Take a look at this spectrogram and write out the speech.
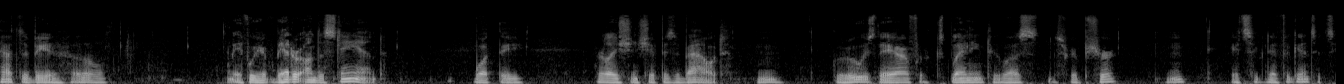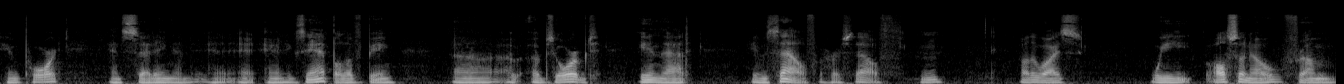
have to be a little, if we better understand what the relationship is about. Hmm? Guru is there for explaining to us the scripture, hmm? its significance, its import, and setting an, an, an example of being uh, absorbed in that himself or herself. Hmm? Otherwise, we also know from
